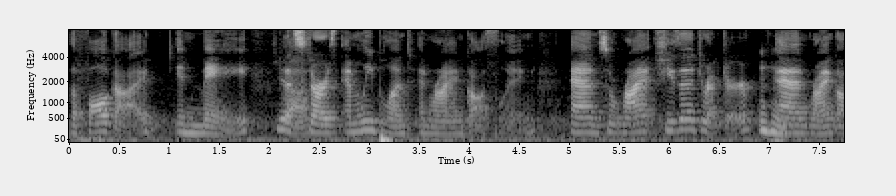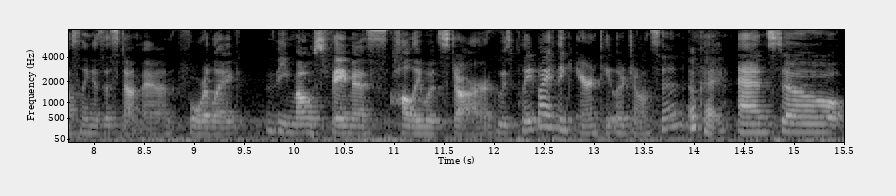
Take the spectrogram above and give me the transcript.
The Fall Guy in May Yeah. that stars Emily Blunt and Ryan Gosling. And so Ryan, she's a director, Mhm. and Ryan Gosling is a stuntman for like the most famous Hollywood star, who is played by I think Aaron Taylor Johnson. Okay. And so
